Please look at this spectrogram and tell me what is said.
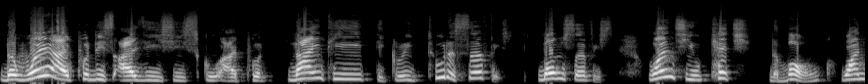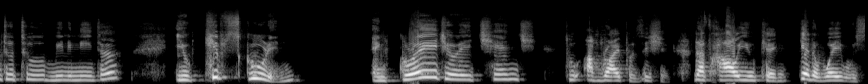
the way I put this IZC screw, I put 90 degree to the surface, bone surface. Once you catch the bone, one to two millimeter, you keep screwing and gradually change to upright position. That's how you can get away with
